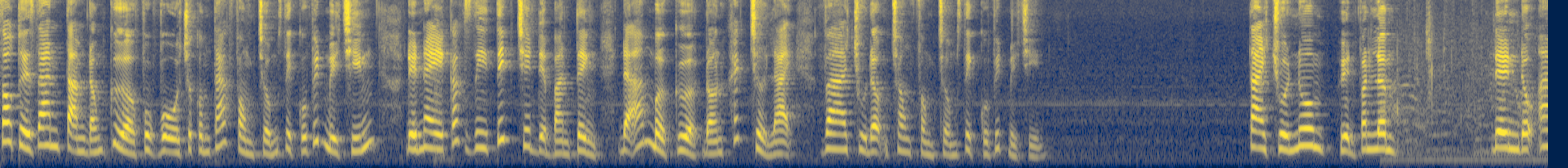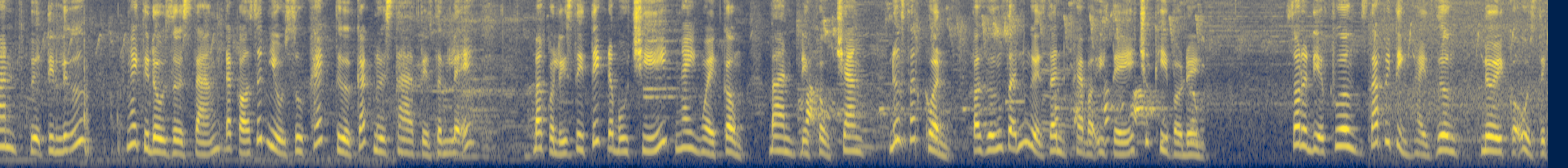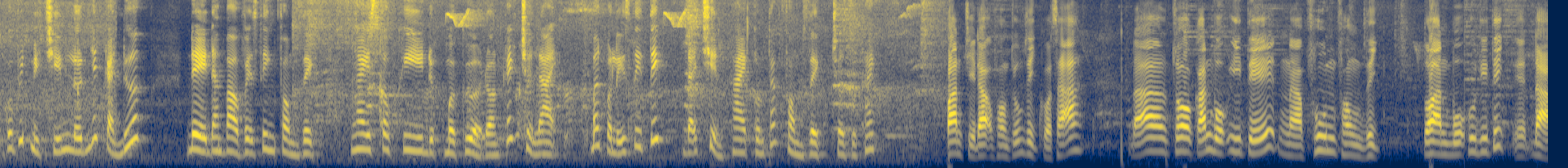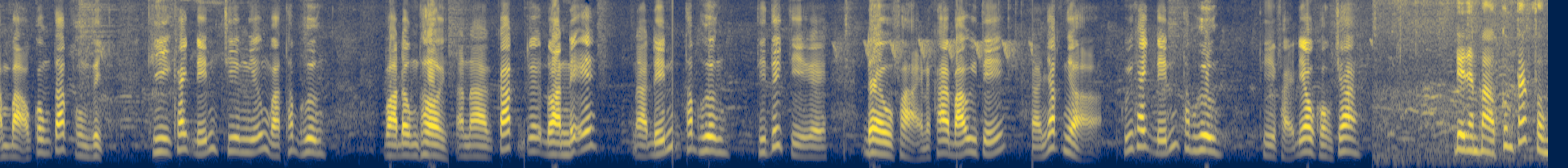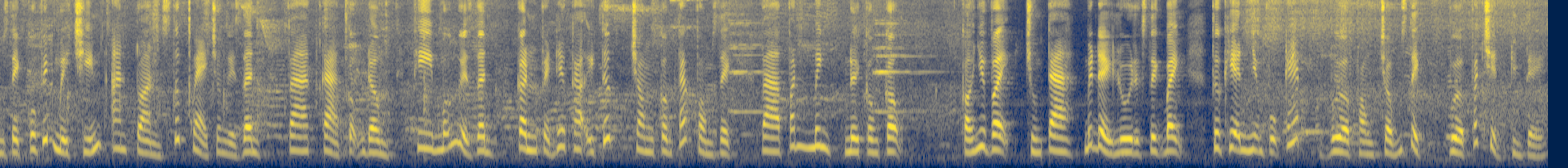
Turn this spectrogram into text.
Sau thời gian tạm đóng cửa phục vụ cho công tác phòng chống dịch COVID-19, đến nay các di tích trên địa bàn tỉnh đã mở cửa đón khách trở lại và chủ động trong phòng chống dịch COVID-19. Tại Chùa Nôm, huyện Văn Lâm, đền Đậu An, huyện Tiên Lữ, ngay từ đầu giờ sáng đã có rất nhiều du khách từ các nơi xa về dâng lễ. Ban quản lý di tích đã bố trí ngay ngoài cổng bàn để khẩu trang, nước sát khuẩn và hướng dẫn người dân khai báo y tế trước khi vào đền. Do là địa phương giáp với tỉnh Hải Dương, nơi có ổ dịch COVID-19 lớn nhất cả nước, để đảm bảo vệ sinh phòng dịch, ngay sau khi được mở cửa đón khách trở lại, Ban quản lý di tích đã triển khai công tác phòng dịch cho du khách. Ban chỉ đạo phòng chống dịch của xã đã cho cán bộ y tế là phun phòng dịch toàn bộ khu di tích để đảm bảo công tác phòng dịch khi khách đến chiêm ngưỡng và thắp hương và đồng thời là các đoàn lễ là đến thắp hương di tích thì đều phải là khai báo y tế nhắc nhở quý khách đến thắp hương thì phải đeo khẩu trang. Để đảm bảo công tác phòng dịch COVID-19 an toàn sức khỏe cho người dân và cả cộng đồng thì mỗi người dân cần phải nêu cao ý thức trong công tác phòng dịch và văn minh nơi công cộng. Có như vậy, chúng ta mới đẩy lùi được dịch bệnh, thực hiện nhiệm vụ kép vừa phòng chống dịch vừa phát triển kinh tế.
